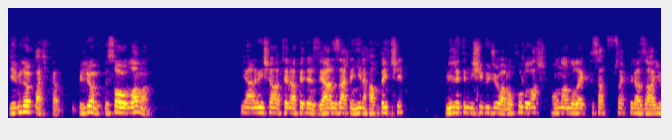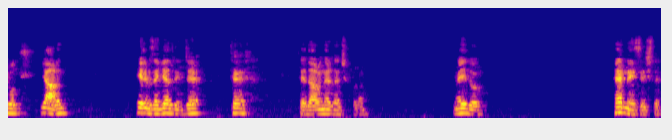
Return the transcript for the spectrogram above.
24 dakika. Biliyorum kısa oldu ama yarın inşallah telafi ederiz. Yarın zaten yine hafta içi. Milletin işi gücü var, okulu var. Ondan dolayı kısa tutsak biraz daha iyi olur. Yarın elimize geldiğince te tedavi nereden çıktı lan? Neydi o? Her neyse işte.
